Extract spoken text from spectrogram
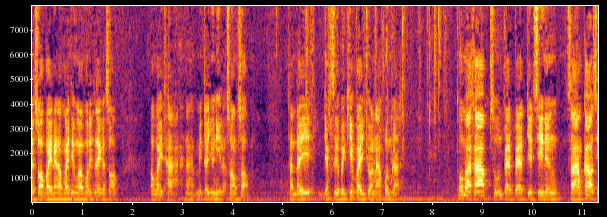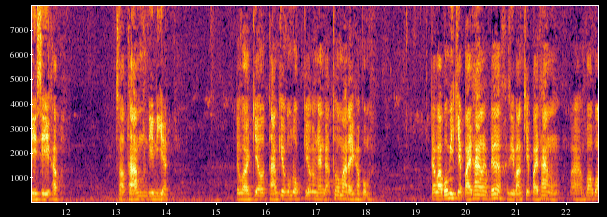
กระสอบไว้นะครับหมายถึงว่าบ่ได้ใส่กระสอบเอาไว้ถานะครับมิตรอยู่นี่แหละสองสอบท่านใดอยากซื้อไปเก็บไว้ช่วงหน้าฝนกันโทรมาครับ 0887413944 ครับ สอบถามดีละเอียดหรือว่าเกี่ยวถามเกี่ยวกับโรคเกี่ยวกับยังกัโทรมาได้ครับผม แต่ว่าบ่มีเก็บปลายทางนะครับเด้อสิหวังเก็บปลายทางบ่บ่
